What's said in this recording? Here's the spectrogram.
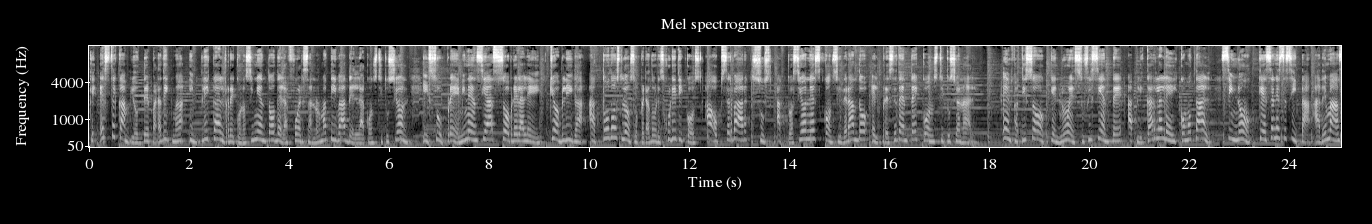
que este cambio de paradigma implica el reconocimiento de la fuerza normativa de la Constitución y su preeminencia sobre la ley, que obliga a todos los operadores jurídicos a observar sus actuaciones considerando el precedente constitucional enfatizó que no es suficiente aplicar la ley como tal, sino que se necesita además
